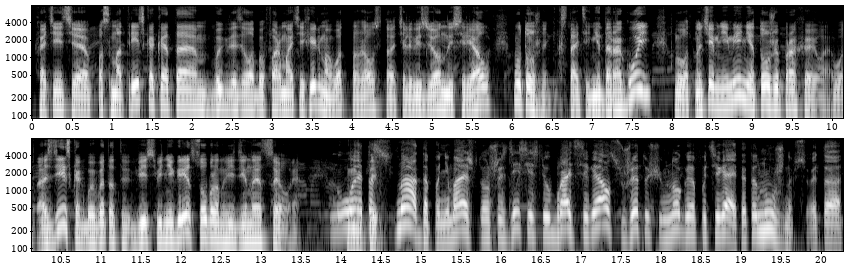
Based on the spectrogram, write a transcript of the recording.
Хотите посмотреть, как это выглядело бы в формате фильма, вот, пожалуйста, телевизионный сериал. Ну, тоже, кстати, недорогой, вот, но тем не менее тоже про Хейла. Вот. А здесь как бы в этот весь винегрет собран в единое целое. Ну, ну это ты... надо, понимаешь, потому что здесь, если убрать сериал, сюжет очень многое потеряет. Это нужно все. Это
